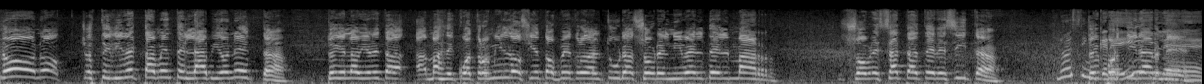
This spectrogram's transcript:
No, no, yo estoy directamente en la avioneta. Estoy en la avioneta a más de 4.200 metros de altura sobre el nivel del mar. Sobre Santa Teresita. No es Estoy por increíble. tirarme.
